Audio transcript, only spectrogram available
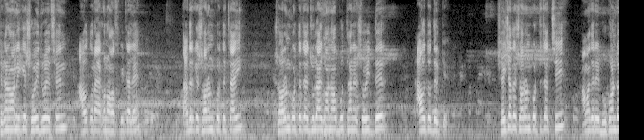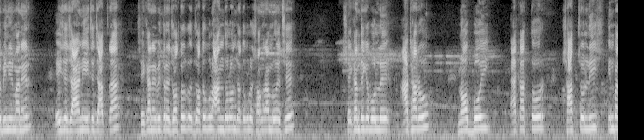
সেখানে অনেকে শহীদ হয়েছেন, আহতরা এখনও হসপিটালে। তাদেরকে স্মরণ করতে চাই। স্মরণ করতে চাই জুলাই গণ অভ্যুত্থানের শহীদদের, আহতদেরকে। সেই সাথে স্মরণ করতে চাচ্ছি আমাদের এই ভূখণ্ড বিনির্মাণের, এই যে জার্নি, এই যে যাত্রা, সেখানের ভিতরে যত, যতগুলো আন্দোলন, যতগুলো সংগ্রাম রয়েছে, সেখান থেকে বললে আঠারো, নব্বই, একাত্তর, সাতচল্লিশ কিংবা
